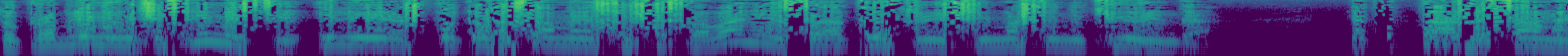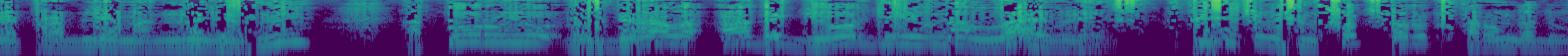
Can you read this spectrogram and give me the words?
то проблема вычислимости или что то же самое существование соответствующей машины Тьюринга – это та же самая проблема новизны, которую разбирала Ада Георгиевна Лайвлейс 1842 году.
